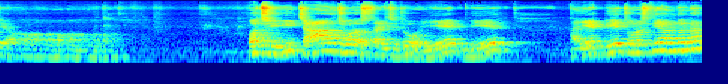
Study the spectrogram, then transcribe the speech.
છે. અ, અ, અ. પછી ચાર ચોરસ થાય છે. જો એક, બે, આ એક, બે ચોરસ ત્યાં અંદરના,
